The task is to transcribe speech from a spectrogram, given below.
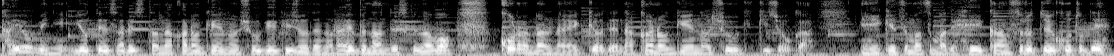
火曜日に予定されてた中野芸能小劇場でのライブなんですけどもコロナの影響で中野芸能小劇場が、えー、月末まで閉館するということで、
